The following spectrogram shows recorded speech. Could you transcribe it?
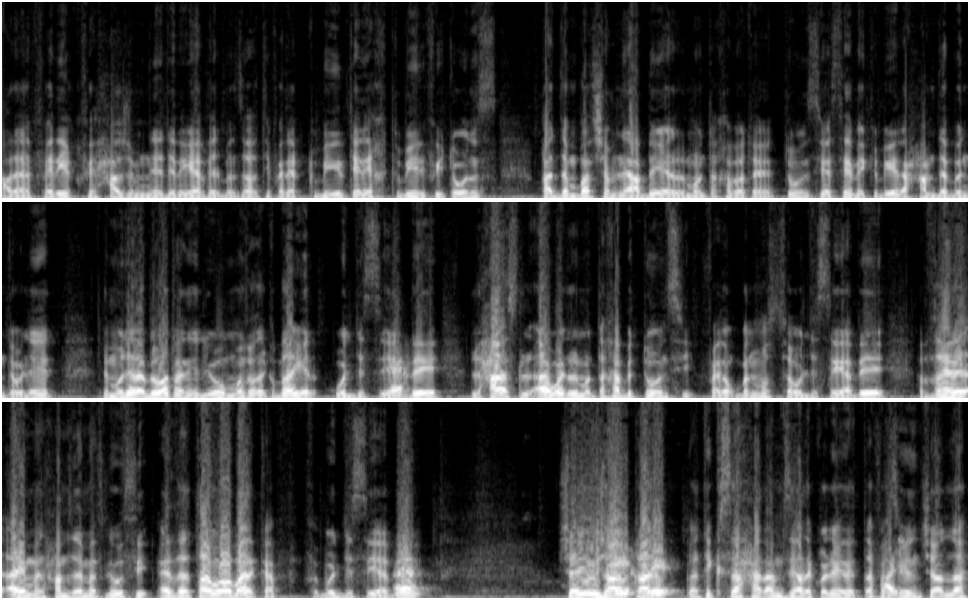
على فريق في حجم النادي الرياضي البنزرتي فريق كبير تاريخ كبير في تونس. قدم برشا من لاعبيه للمنتخب الوطني التونسي اسامي كبيرة حمدة بن دولات المدرب الوطني اليوم منذر القضير ولد السيابي. الحارس الأول للمنتخب التونسي فاروق بن مصطفى ولد السيابي. الظهير الأيمن حمزة مثلوثي هذا توا بركه ولد السيابي. شيء يوجع إيه، القلب. إيه. يعطيك الصحة رمزي على كل هذه التفاصيل. إن شاء الله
